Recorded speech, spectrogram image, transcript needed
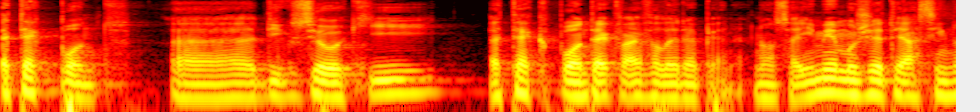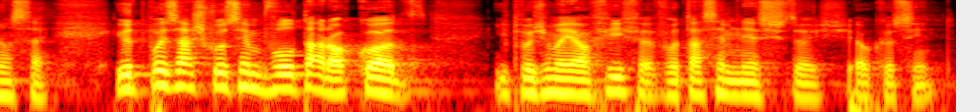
Até que ponto? Uh, Digo-vos eu aqui, até que ponto é que vai valer a pena? Não sei. E mesmo o GTA assim, não sei. Eu depois acho que vou sempre voltar ao COD e depois meio ao FIFA, vou estar sempre nesses dois, é o que eu sinto.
